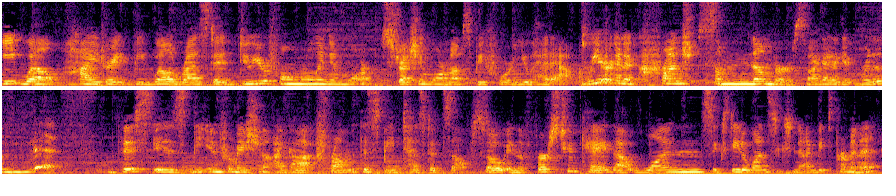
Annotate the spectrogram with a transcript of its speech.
eat well, hydrate, be well rested, do your foam rolling and more stretching warm-ups before you head out. We are gonna crunch some numbers, so I gotta get rid of this. This is the information I got from the speed test itself. So in the first 2K, that 160 to 169 beats per minute,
